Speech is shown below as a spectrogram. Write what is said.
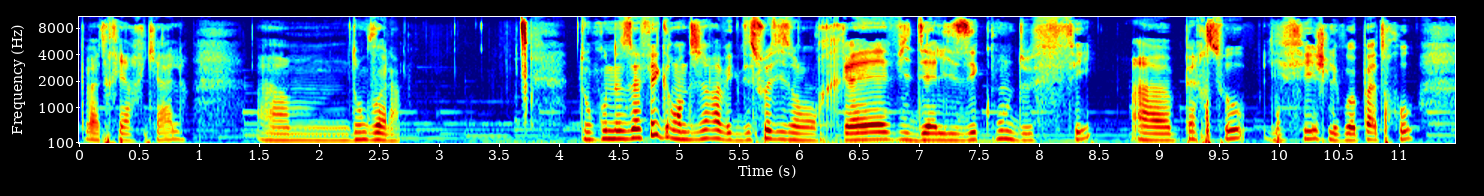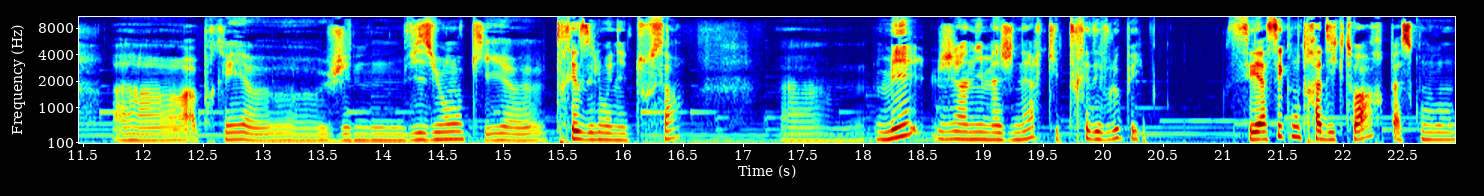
patriarcales. donc voilà. Donc on nous a fait grandir avec des soi-disant rêves, idéalisés, contes de fées. Euh, perso, les fées, je les vois pas trop. Euh, après, euh, j'ai une vision qui est très éloignée de tout ça. Mais j'ai un imaginaire qui est très développé. C'est assez contradictoire parce qu'on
